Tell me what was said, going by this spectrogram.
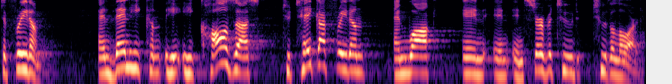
to freedom. And then he, com- he, he calls us to take our freedom and walk in, in, in servitude to the Lord.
